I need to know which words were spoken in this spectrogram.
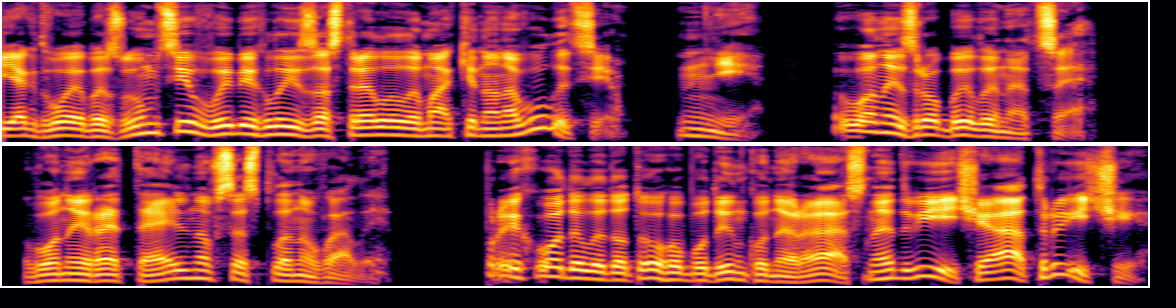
як двоє безумців, вибігли і застрелили Макіна на вулиці? Ні, вони зробили не це. Вони ретельно все спланували. Приходили до того будинку не раз, не двічі, а тричі.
